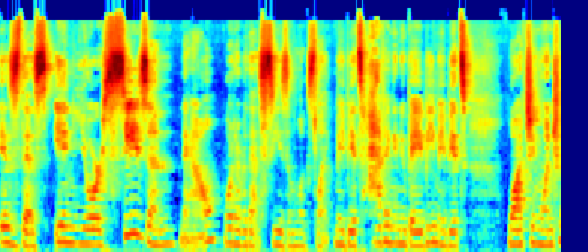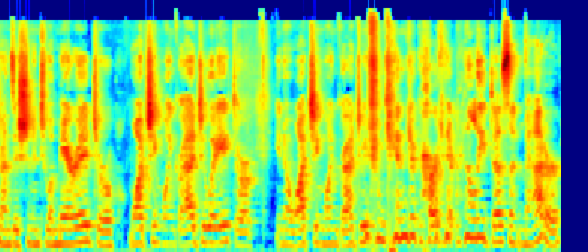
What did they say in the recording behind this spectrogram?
is this in your season now, whatever that season looks like. Maybe it's having a new baby, maybe it's watching one transition into a marriage or watching one graduate or you know watching one graduate from kindergarten it really doesn't matter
